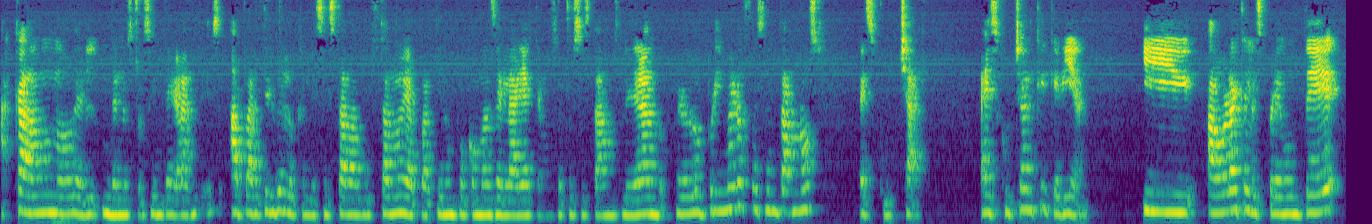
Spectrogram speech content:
a cada uno de, nuestros integrantes a partir de lo que les estaba gustando y a partir un poco más del área que nosotros estábamos liderando. Pero lo primero fue sentarnos a escuchar a escuchar qué querían. Y ahora que les pregunté,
